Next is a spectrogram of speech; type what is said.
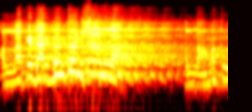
আল্লাহকে ডাকবেন তো ইনশাআল্লাহ আল্লাহ আমাকেও।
